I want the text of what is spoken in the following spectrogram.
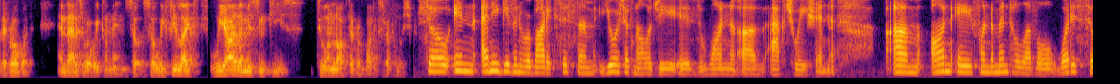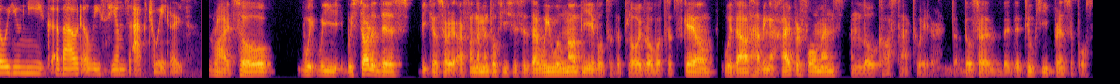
the robot? And that is where we come in. So, so we feel like we are the missing piece to unlock the robotics revolution. So, in any given robotic system, your technology is one of actuation. Um, on a fundamental level, what is so unique about Elysium's actuators? Right. So, we, we, we started this because our, our fundamental thesis is that we will not be able to deploy robots at scale without having a high performance and low cost actuator. Those are the, the two key principles.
